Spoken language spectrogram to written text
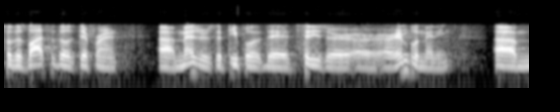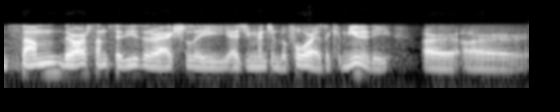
So there's lots of those different uh, measures that people, that cities are, are, are implementing. Um, some there are some cities that are actually, as you mentioned before, as a community, are are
